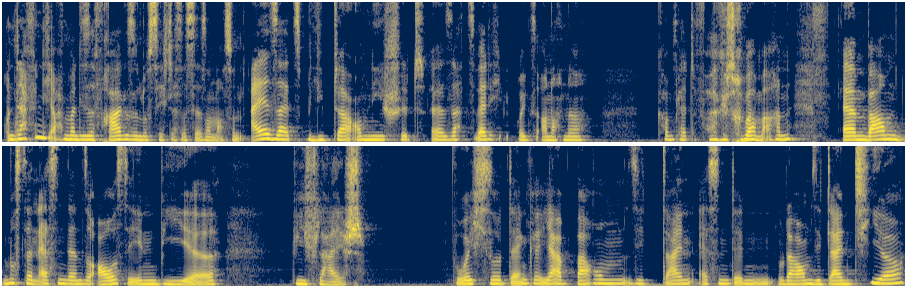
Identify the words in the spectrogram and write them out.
Und da finde ich auch immer diese Frage so lustig, das ist ja so noch so ein allseits beliebter Omni-Shit-Satz, werde ich übrigens auch noch eine komplette Folge drüber machen. Ähm, warum muss denn Essen denn so aussehen wie, äh, wie Fleisch? Wo ich so denke, ja, warum sieht dein Essen denn, oder warum sieht dein Tier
